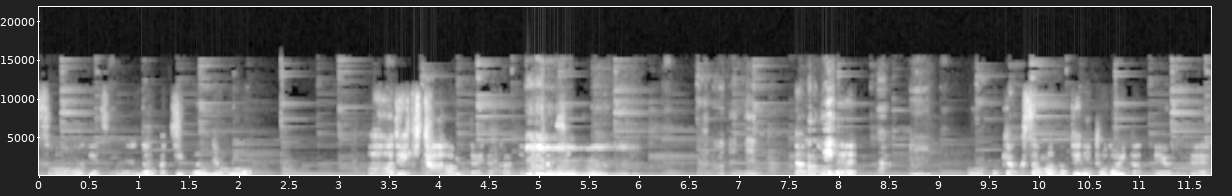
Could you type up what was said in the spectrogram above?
そうですね。なんか自分でもああできたみたいな感じで、うんうんうんうん。そうだね。ちゃんとね、うん。うんお客様の手に届いたっていうので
